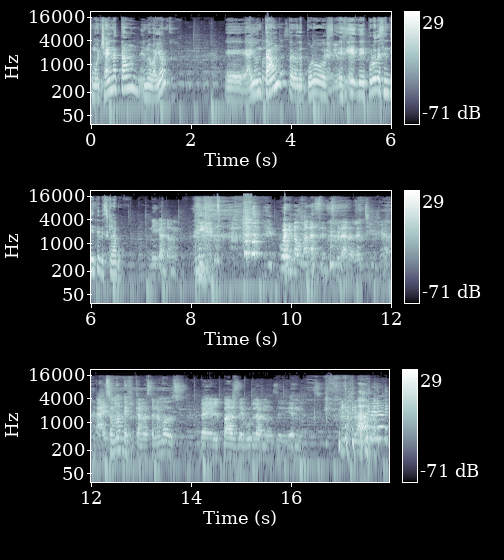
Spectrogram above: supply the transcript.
como Chinatown en Nueva York. Eh, hay un town, pero de puros, de puro descendiente de esclavo. Nigga Town. Güey, nos van a censurar a la chingada. Ay, somos mexicanos, tenemos el paz de burlarnos de etnias. Ah, mira.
